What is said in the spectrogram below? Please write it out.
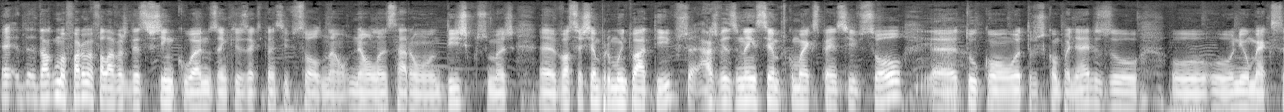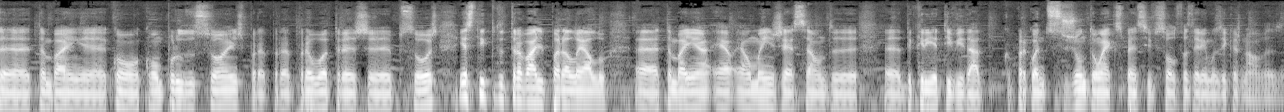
É, de alguma forma falavas desses 5 anos em que os Expensive Soul não, não lançaram discos, mas uh, vocês sempre muito ativos, às vezes nem sempre como Expensive Soul, uh, tu com outros companheiros, o, o, o New Max uh, também com, com produções para, para, para outras pessoas. Esse tipo de trabalho paralelo também é, é, é uma injeção de, de criatividade para quando se juntam Expensive Soul fazerem músicas novas.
